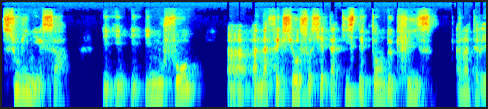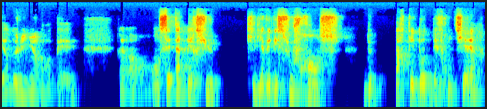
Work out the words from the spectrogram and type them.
souligner ça. Il, nous faut un, affectio societatis des temps de crise à l'intérieur de l'Union européenne. Euh, on s'est aperçu qu'il y avait des souffrances de part et d'autre des frontières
